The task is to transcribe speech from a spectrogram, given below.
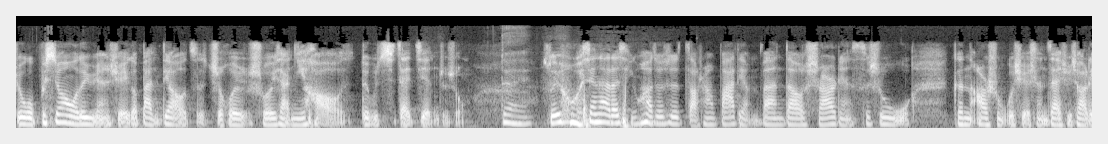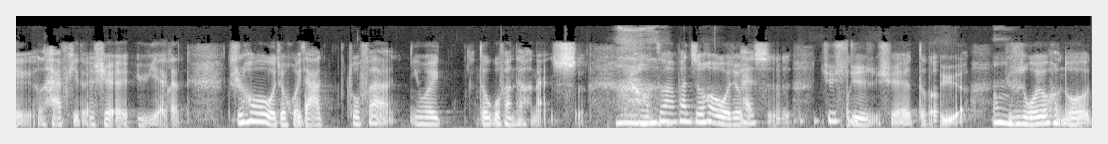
就我不希望我的语言学一个半调子，只会说一下你好、对不起、再见这种。对，所以我现在的情况就是早上八点半到十二点四十五，跟二十五个学生在学校里很 happy 的学语言，之后我就回家做饭，因为德国饭菜很难吃。然后做完饭之后，我就开始继续学德语，嗯就是我有很多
